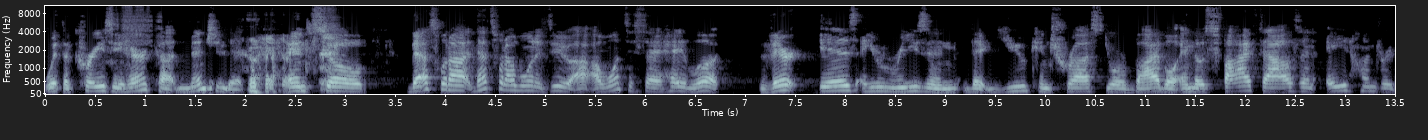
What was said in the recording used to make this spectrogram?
with a crazy haircut mentioned it. and so that's what I that's what I want to do. I, I want to say, hey, look, there is a reason that you can trust your Bible. And those 5,800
